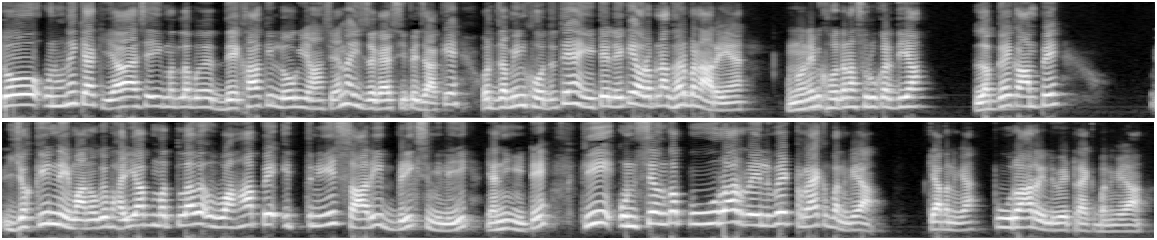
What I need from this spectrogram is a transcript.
तो उन्होंने क्या किया, ऐसे ही मतलब देखा कि लोग यहाँ से है ना, इस जगह सी पे जाके और ज़मीन खोदते हैं, ईंटें लेके और अपना घर बना रहे हैं। उन्होंने भी खोदना शुरू कर दिया। लग गए काम पे। यकीन नहीं मानोगे भाई आप मतलब वहाँ पे इतनी सारी ब्रिक्स मिली, यानी ईंटें, कि उनसे उनका पूरा रेलवे ट्रैक बन गया। क्या बन गया? पूरा रेलवे ट्रैक बन गया।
